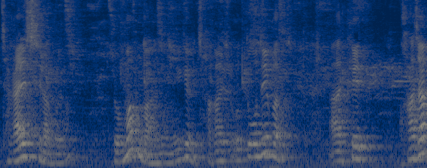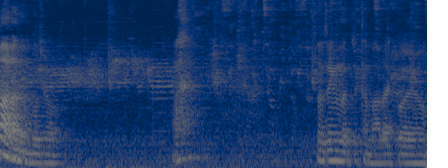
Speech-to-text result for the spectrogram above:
자갈치라고요? 너무한 거 아니에요? 이게 왜 자갈치? 어, 또 어딜 봤어? 아, 그 과자 말하는 거죠. 아, 선생님한테 다 말할 거예요.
